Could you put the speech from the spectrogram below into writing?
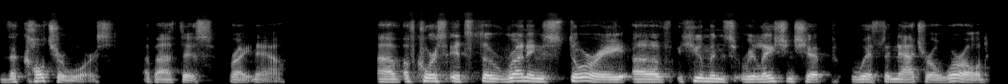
the culture wars about this right now. Uh, of course, it's the running story of humans' relationship with the natural world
